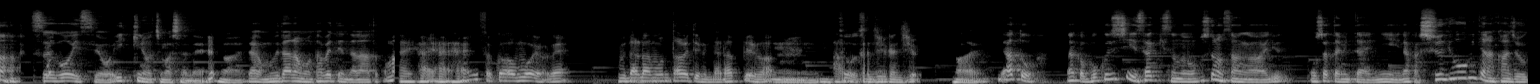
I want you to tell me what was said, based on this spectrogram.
すごいですよ。一気に落ちましたね。はい。だから無駄なもん食べてんだなとか。まはいはいはいはい。そこは思うよね。無駄なもん食べてるんだなっていうのは、あ、うんあそう。感じる感じる。はい。であと、なんか僕自身さっきその星野さんがおっしゃったみたいに、なんか修行みたいな感じを、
